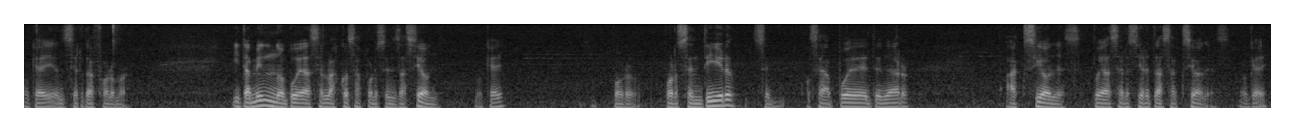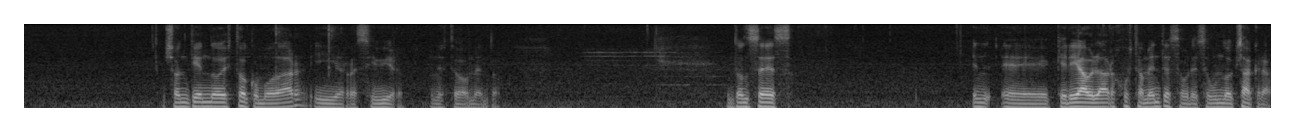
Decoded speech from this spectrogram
¿okay? En cierta forma. Y también uno puede hacer las cosas por sensación. ¿okay? Por, por sentir, se, o sea, puede tener acciones, puede hacer ciertas acciones. ¿okay? Yo entiendo esto como dar y recibir en este momento. Entonces, en, eh, quería hablar justamente sobre el segundo chakra,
